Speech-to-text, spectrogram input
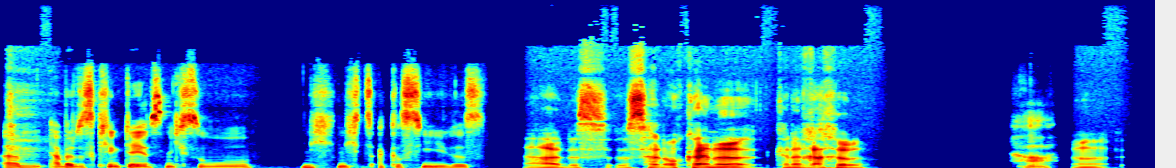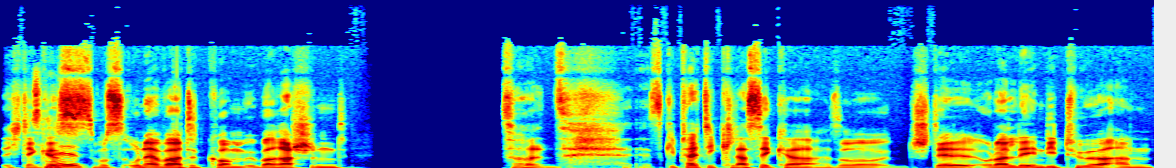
Ähm, aber das klingt ja jetzt nicht so nicht nichts Aggressives. Ja, das ist halt auch keine keine Rache. Ja. Ne? Ich denke, halt es muss unerwartet kommen, überraschend. So, es gibt halt die Klassiker. So, stell oder lehn die Tür an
